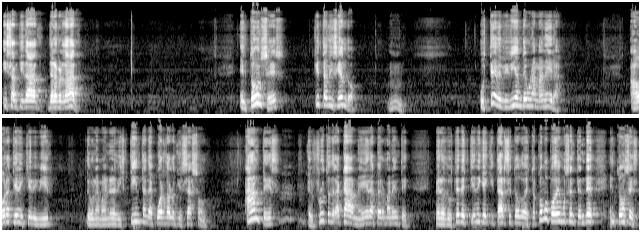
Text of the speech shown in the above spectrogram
y santidad de la verdad. Entonces, ¿qué está diciendo? Mm. Ustedes vivían de una manera, ahora tienen que vivir de una manera distinta de acuerdo a lo que ya son. Antes, el fruto de la carne era permanente pero de ustedes tiene que quitarse todo esto. ¿Cómo podemos entender entonces,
